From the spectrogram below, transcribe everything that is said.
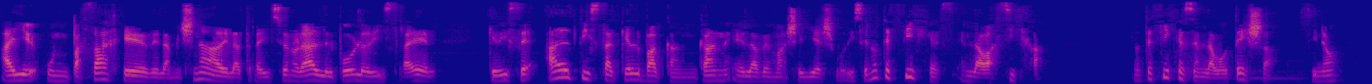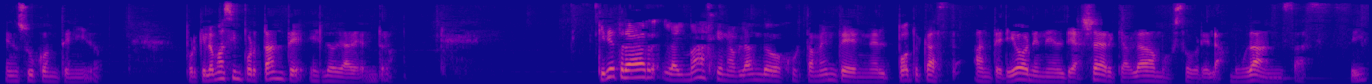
Hay un pasaje de la Mishnah, de la tradición oral del pueblo de Israel, que dice, Altistakel bakankan el Dice, no te fijes en la vasija, no te fijes en la botella, sino en su contenido. Porque lo más importante es lo de adentro. Quería traer la imagen hablando justamente en el podcast anterior, en el de ayer, que hablábamos sobre las mudanzas. ¿sí?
